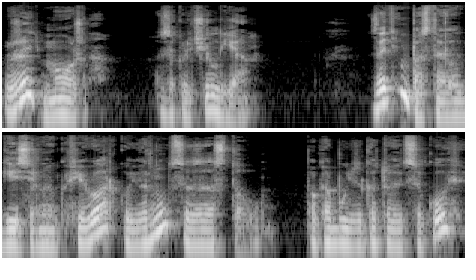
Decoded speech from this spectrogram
Жить можно, заключил я. Затем поставил гейсерную кофеварку и вернулся за стол. Пока будет готовиться кофе,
